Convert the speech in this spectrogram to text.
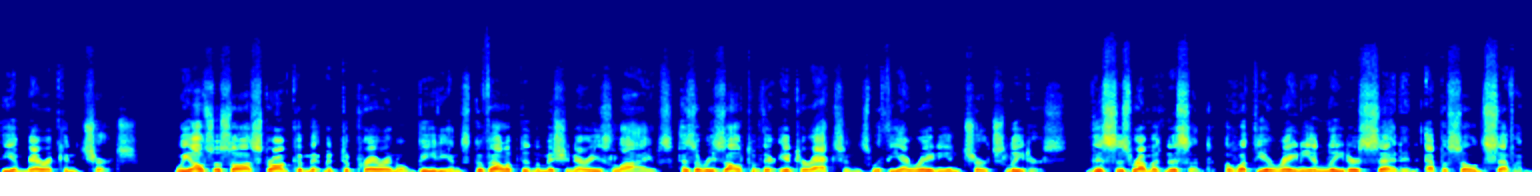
the American church. We also saw a strong commitment to prayer and obedience developed in the missionaries' lives as a result of their interactions with the Iranian church leaders. This is reminiscent of what the Iranian leaders said in episode 7.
